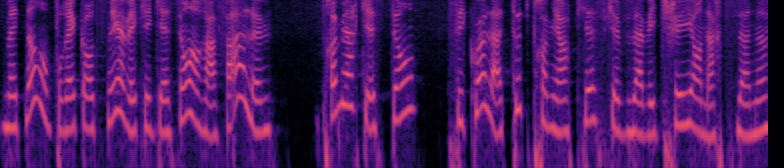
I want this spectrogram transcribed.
Maintenant, on pourrait continuer avec les questions en rafale. Première question, c'est quoi la toute première pièce que vous avez créée en artisanat?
